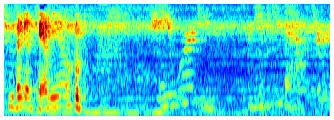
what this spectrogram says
two second cameo? Hayward, you sneaky bastard.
